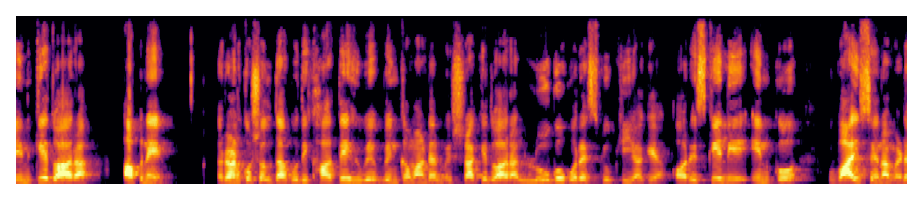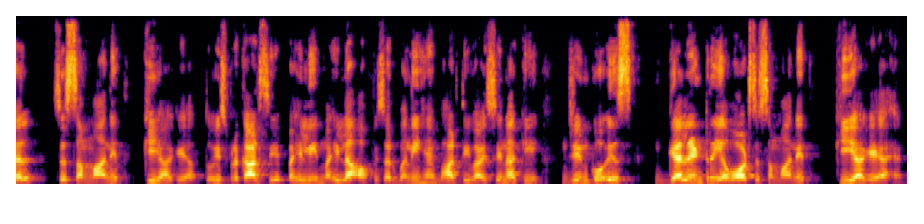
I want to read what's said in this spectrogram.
इनके द्वारा अपने रणकुशलता को दिखाते हुए विंग कमांडर मिश्रा के द्वारा लोगों को रेस्क्यू किया गया और इसके लिए इनको वायुसेना मेडल से सम्मानित किया गया। तो इस प्रकार से ये पहली महिला ऑफिसर बनी है भारतीय वायुसेना की, जिनको इस गैलेंट्री अवार्ड से सम्मानित किया गया है।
